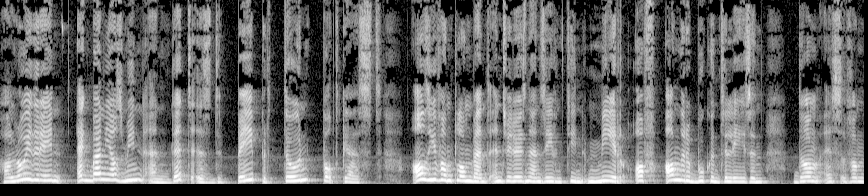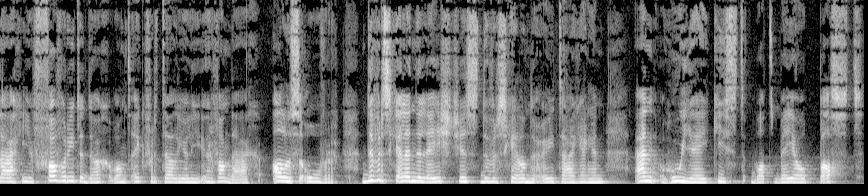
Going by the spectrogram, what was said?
Hallo iedereen, ik ben Jasmin en dit is de Papertone Podcast. Als je van plan bent in 2017 meer of andere boeken te lezen, dan is vandaag je favoriete dag, want ik vertel jullie er vandaag alles over. De verschillende lijstjes, de verschillende uitdagingen en hoe jij kiest wat bij jou past.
